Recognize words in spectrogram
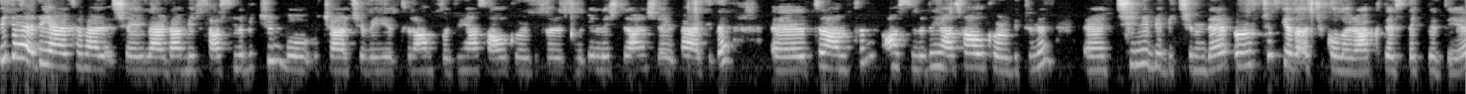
Bir de diğer temel şeylerden birisi aslında bütün bu çerçeveyi Trump'la Dünya Sağlık Örgütü arasında birleştiren şey belki de e, Trump'ın aslında Dünya Sağlık Örgütü'nün e, Çin'i bir biçimde örtük ya da açık olarak desteklediği,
